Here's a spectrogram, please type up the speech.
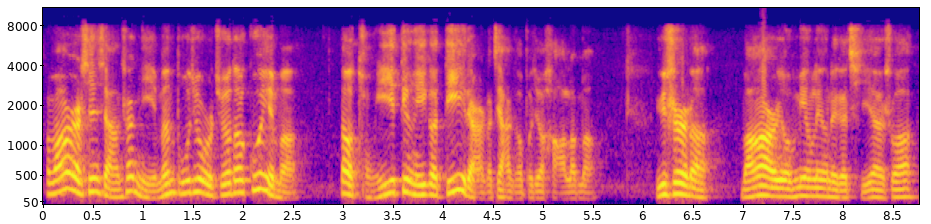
王二心想，这你们不就是觉得贵吗？那统一定一个低一点的价格不就好了吗？于是呢，王二又命令这个企业说，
